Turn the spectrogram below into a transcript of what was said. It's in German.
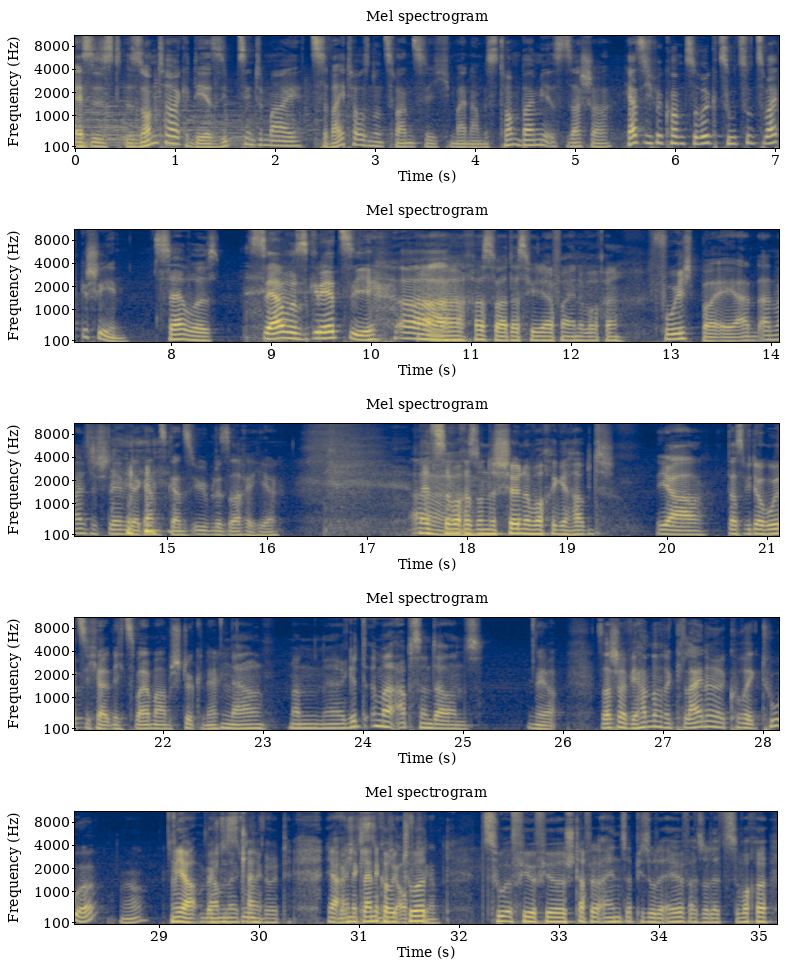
Es ist Sonntag, der 17. Mai 2020. Mein Name ist Tom, bei mir ist Sascha. Herzlich willkommen zurück zu Zu Zweit geschehen. Servus. Servus, Grezi. Ah, Ach, was war das wieder für eine Woche? Furchtbar, ey. An, an manchen Stellen wieder ganz, ganz üble Sache hier. Letzte Woche so eine schöne Woche gehabt. Ja, das wiederholt sich halt nicht zweimal am Stück, ne? Ja, man äh, gibt immer Ups und Downs. Ja. Sascha, wir haben noch eine kleine Korrektur. Ja, ja wir haben eine kleine Korrektur. Ja, eine kleine Korrektur zu, für, für Staffel 1, Episode 11, also letzte Woche.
